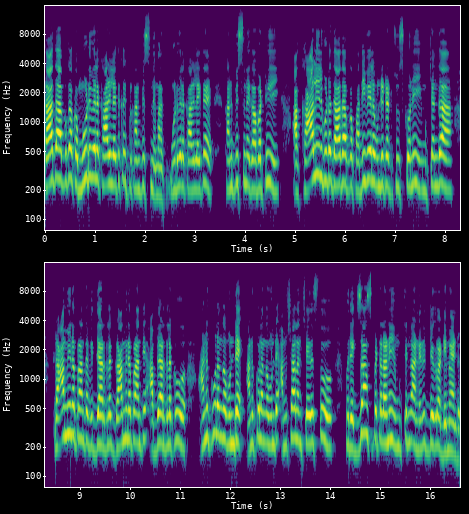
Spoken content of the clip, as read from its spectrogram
దాదాపుగా ఒక మూడు వేల ఖాళీలు అయితే ఇప్పుడు కనిపిస్తున్నాయి మనకు. మూడు వేల ఖాళీలు అయితే కనిపిస్తున్నాయి కాబట్టి ఆ ఖాళీలు కూడా దాదాపుగా పదివేల ఉండేటట్టు చూసుకొని ముఖ్యంగా గ్రామీణ ప్రాంత విద్యార్థులకు గ్రామీణ ప్రాంతీయ అభ్యర్థులకు అనుకూలంగా ఉండే అనుకూలంగా ఉండే అంశాలను చేరుస్తూ మీరు ఎగ్జామ్స్ పెట్టాలని ముఖ్యంగా నిరుద్యోగుల డిమాండ్.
